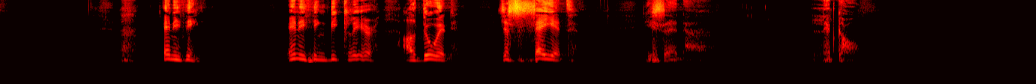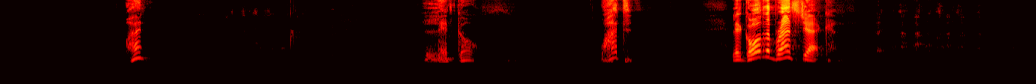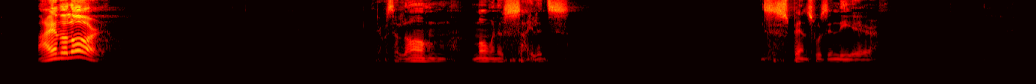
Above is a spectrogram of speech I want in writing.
Anything, anything, be clear. I'll do it. Just say it. He said, Let go. What? Let go. What? Let go of the branch, Jack. I am the Lord. There was a long moment of silence. Suspense was in the air.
